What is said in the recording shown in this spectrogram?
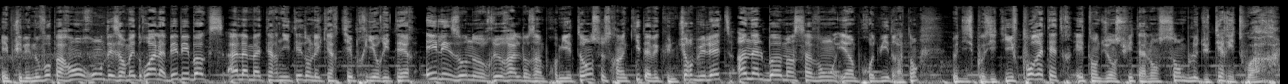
Et puis les nouveaux parents auront désormais droit à la bébé box, à la maternité dans les quartiers prioritaires et les zones rurales dans un premier temps. Ce sera un kit avec une turbulette, un album, un savon et un produit hydratant. Le dispositif pourrait être étendu ensuite à l'ensemble du territoire.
